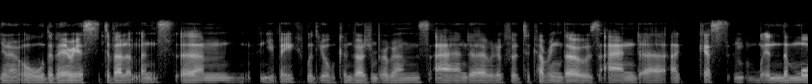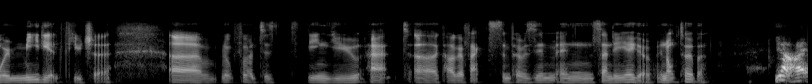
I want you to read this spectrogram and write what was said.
you know, all the various developments um, you make with your conversion programs, and uh, we look forward to covering those. And uh, I guess in the more immediate future, uh, look forward to seeing you at uh, Cargo Facts Symposium in San Diego in October. Yeah, I,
